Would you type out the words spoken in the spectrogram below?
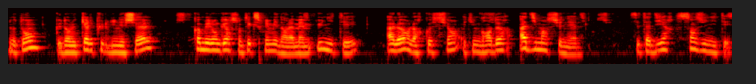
Notons que dans le calcul d'une échelle, comme les longueurs sont exprimées dans la même unité, alors leur quotient est une grandeur adimensionnelle, c'est-à-dire sans unité.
